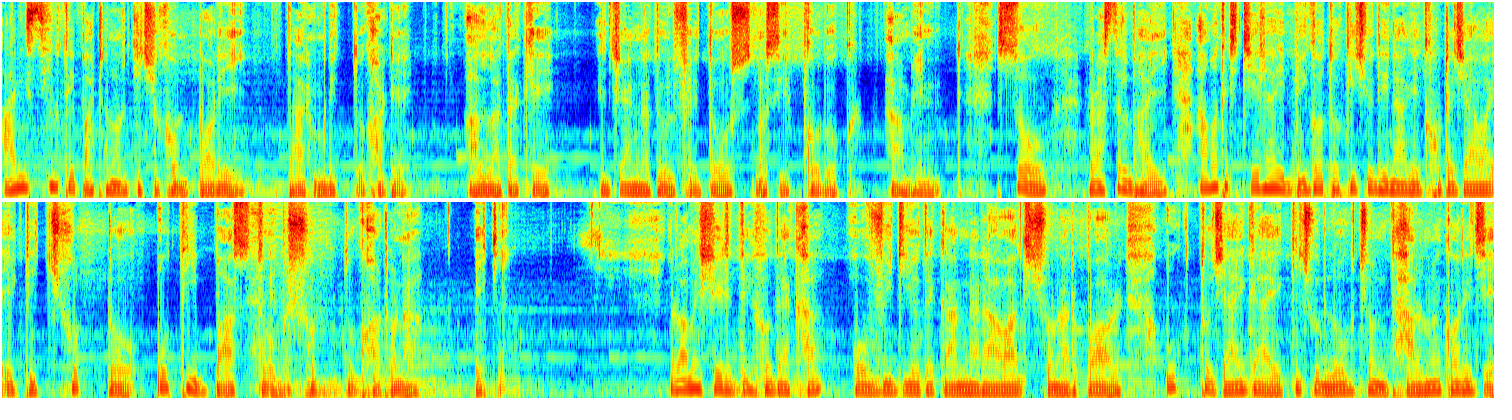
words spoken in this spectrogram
আইসিইউতে পাঠানোর কিছুক্ষণ পরেই তার মৃত্যু ঘটে। আল্লাহ তাকে জান্নাতুল ফেরদৌস নসিব করুক। আমিন। সো, রাসেল ভাই, আমাদের জেলায় বিগত কিছুদিন আগে ঘটে যাওয়া একটি ছোট্ট, অতি বাস্তব সত্য ঘটনা এটি। রমেশের দেহ দেখা ও ভিডিওতে কান্নার আওয়াজ শোনার পর উক্ত জায়গায় কিছু লোকজন ধারণা করে যে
